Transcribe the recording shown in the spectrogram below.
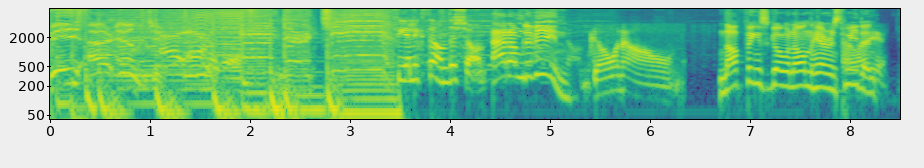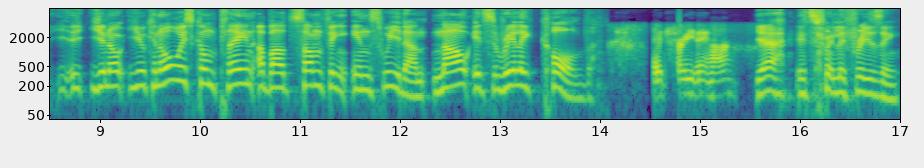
Vi är Energy. Felix Andersson, Adam Levine! going on? Nothing's going on here in Sweden. you? You know, you can always complain about something in Sweden. Now it's really cold. It's freezing, huh? Yeah, it's really freezing.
